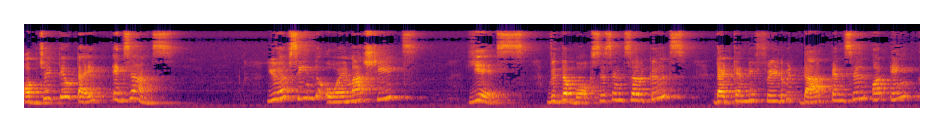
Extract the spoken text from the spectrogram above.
objective type exams. You have seen the OMR sheets? Yes, with the boxes and circles that can be filled with dark pencil or ink?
